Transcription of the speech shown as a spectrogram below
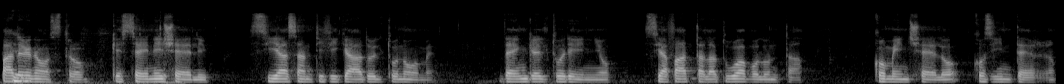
Padre nostro, che sei nei cieli, sia santificato il tuo nome. Venga il tuo regno, sia fatta la tua volontà, come in cielo, così in terra.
